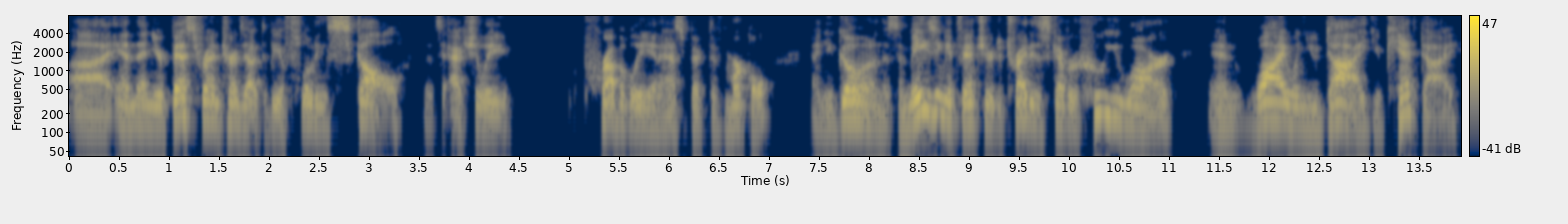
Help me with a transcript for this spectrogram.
uh, and then your best friend turns out to be a floating skull that's actually probably an aspect of Myrkul. And you go on this amazing adventure to try to discover who you are and why, when you die, you can't die,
